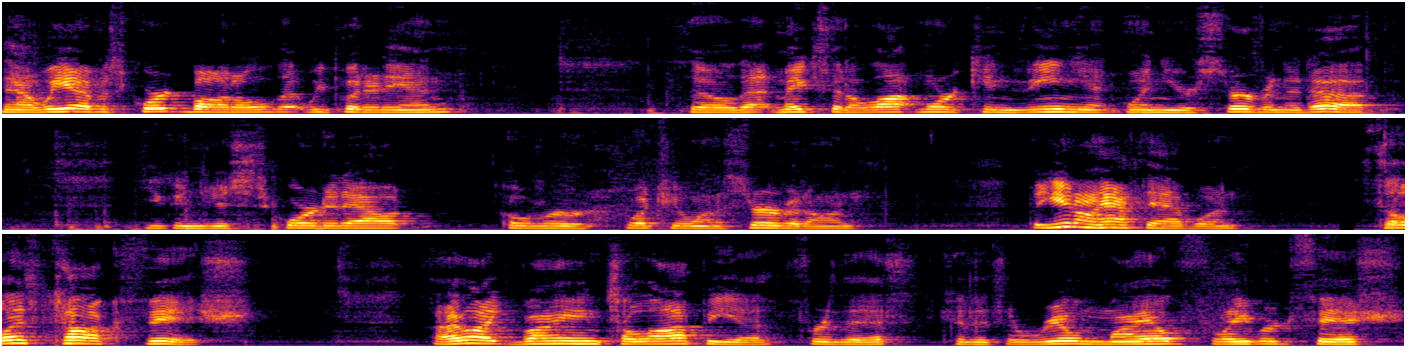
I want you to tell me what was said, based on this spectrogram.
Now we have a squirt bottle that we put it in. So that makes it a lot more convenient when you're serving it up. You can just squirt it out over what you want to serve it on. But you don't have to have one. So let's talk fish. I like buying tilapia for this because it's a real mild flavored fish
